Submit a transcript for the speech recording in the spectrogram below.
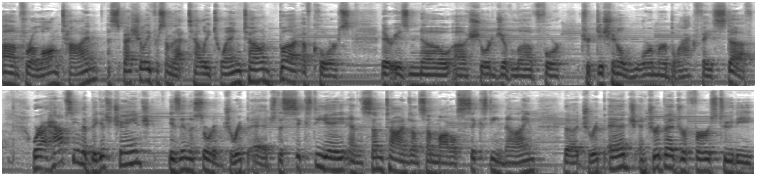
um, for a long time, especially for some of that Tele twang tone, but of course, there is no uh, shortage of love for traditional warmer blackface stuff. Where I have seen the biggest change is in the sort of drip edge, the 68 and sometimes on some models 69, the drip edge. And drip edge refers to the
